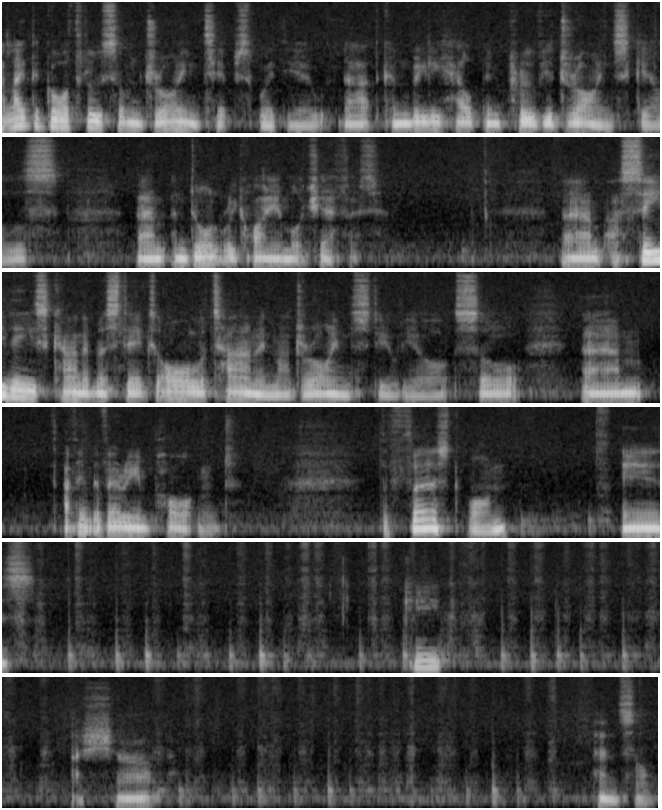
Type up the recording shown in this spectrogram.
I'd like to go through some drawing tips with you that can really help improve your drawing skills um, and don't require much effort. Um, I see these kind of mistakes all the time in my drawing studio, so um, I think they're very important. The first one is keep a sharp pencil.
